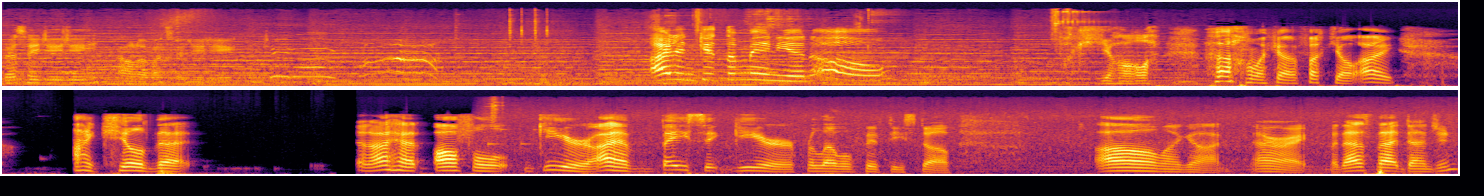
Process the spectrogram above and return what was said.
Did I say GG? I don't know if I said GG. I didn't get the minion! Oh! Fuck y'all. Oh my god, fuck y'all. I I killed that. And I had awful gear. I have basic gear for level 50 stuff. Oh my god. Alright, but that's that dungeon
